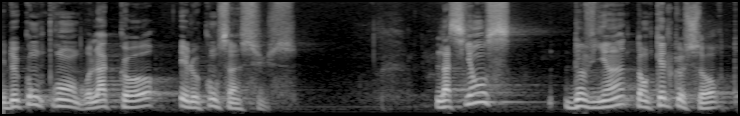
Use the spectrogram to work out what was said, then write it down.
et de comprendre l'accord et le consensus. La science devient en quelque sorte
